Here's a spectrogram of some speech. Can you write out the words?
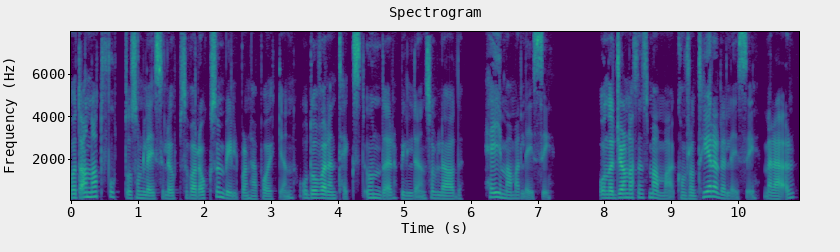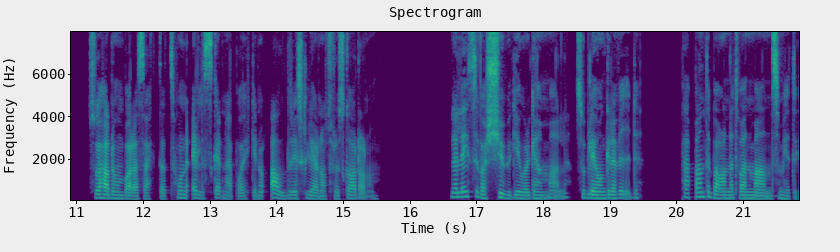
På ett annat foto som Lacey la upp så var det också en bild på den här pojken och då var det en text under bilden som löd Hej mamma Lacey. Och när Jonathans mamma konfronterade Lacey med det här så hade hon bara sagt att hon älskar den här pojken och aldrig skulle göra något för att skada honom. När Lacey var 20 år gammal så blev hon gravid. Pappan till barnet var en man som heter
